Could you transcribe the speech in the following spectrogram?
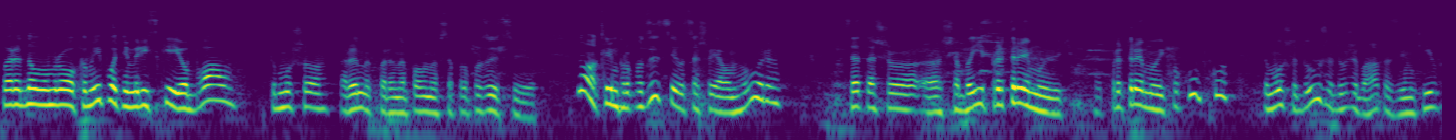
перед Новим роком, і потім різкий обвал, тому що ринок перенаповнився пропозицією. Ну, а крім пропозиції, оце, що я вам говорю, це те, що е, шабаї притримують, притримують покупку, тому що дуже-дуже багато дзвінків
